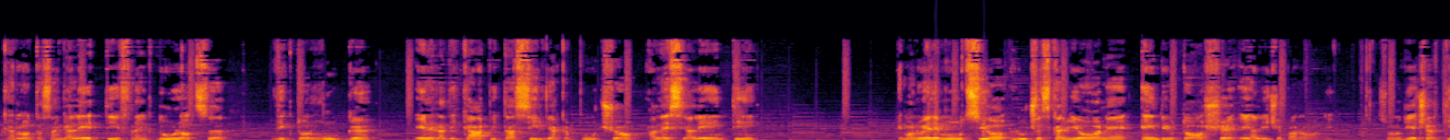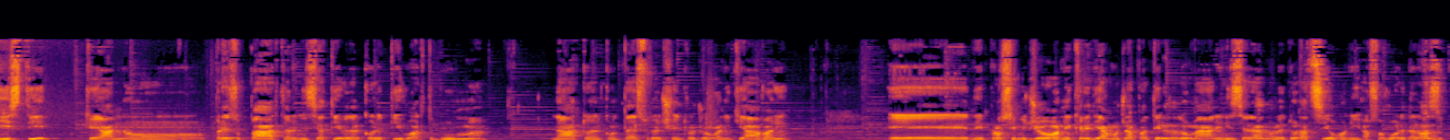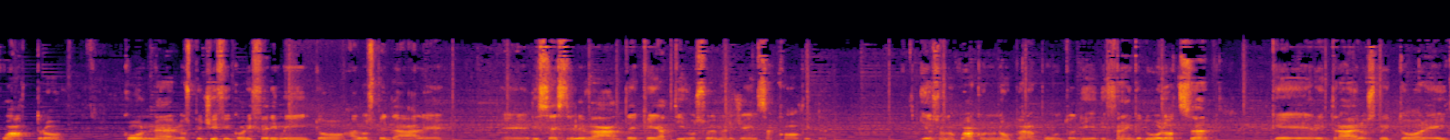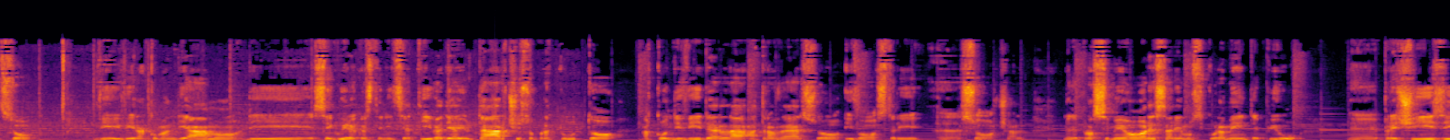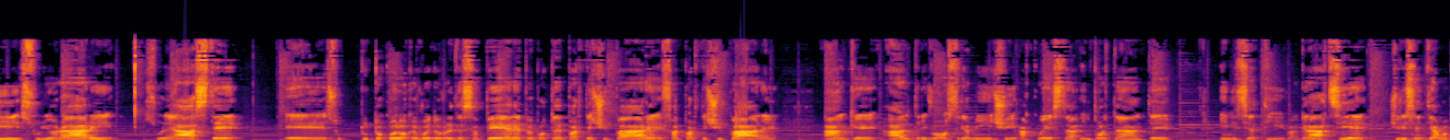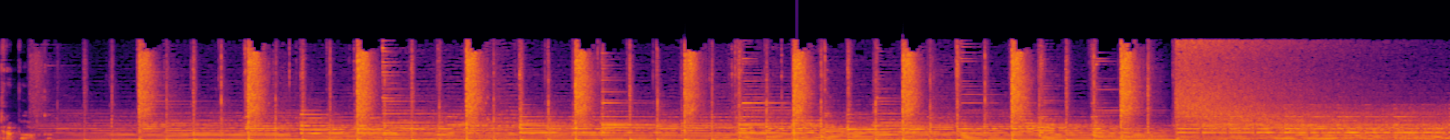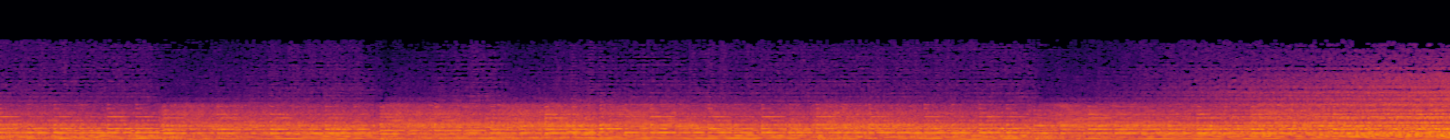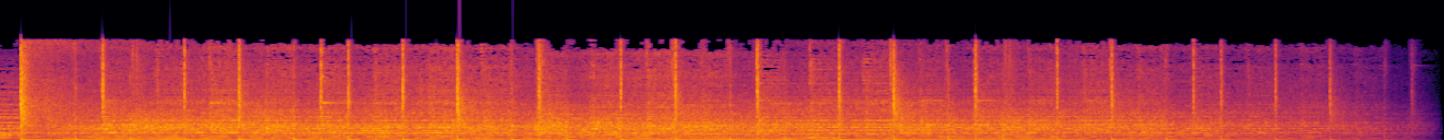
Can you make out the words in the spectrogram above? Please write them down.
Carlotta Sangaletti, Frank Duloz, Victor Vug, Elena Di Capita, Silvia Cappuccio, Alessia Lenti, Emanuele Muzio, Luce Scaglione, Andrew Tosh e Alice Parodi. Sono 10 artisti che hanno preso parte alle iniziative del collettivo Art Boom nato nel contesto del Centro Giovani Chiavari e nei prossimi giorni, crediamo già a partire da domani, inizieranno le donazioni a favore dell'AS 4 con lo specifico riferimento all'ospedale eh, di Sestri Levante che è attivo sull'emergenza Covid. Io sono qua con un'opera appunto di, di Frank Duloz che ritrae lo scrittore Izzo vi, vi, raccomandiamo di seguire questa iniziativa, di aiutarci soprattutto a condividerla attraverso i vostri eh, social. Nelle prossime ore saremo sicuramente più eh, precisi sugli orari, sulle aste e su tutto quello che voi dovrete sapere per poter partecipare e far partecipare anche altri vostri amici a questa importante iniziativa. Grazie, ci risentiamo tra poco.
